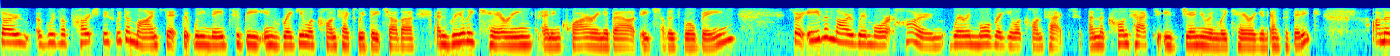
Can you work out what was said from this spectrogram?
So we've approached this with a mindset that we need to be in regular contact with each other and really caring and inquiring about each other's well-being. So even though we're more at home, we're in more regular contact and the contact is genuinely caring and empathetic. I'm a,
